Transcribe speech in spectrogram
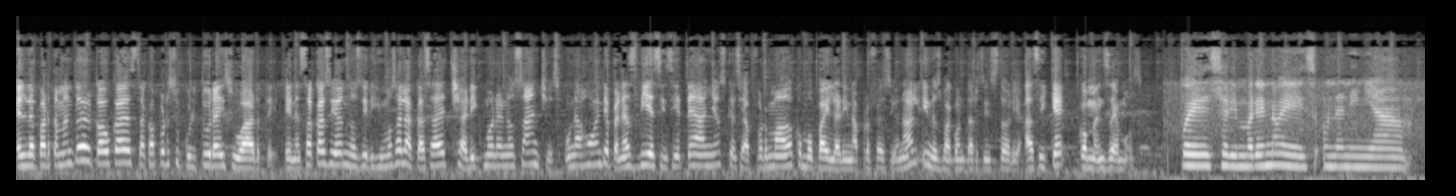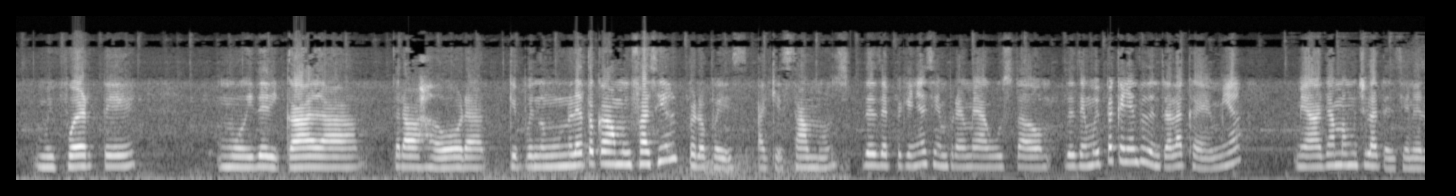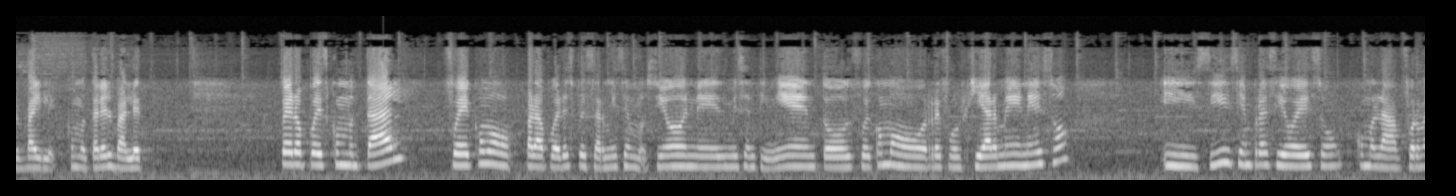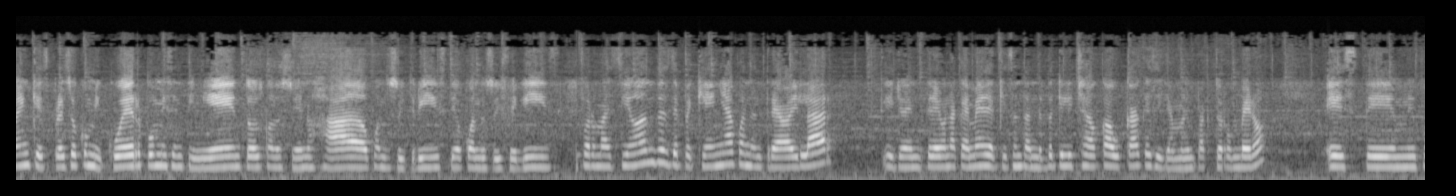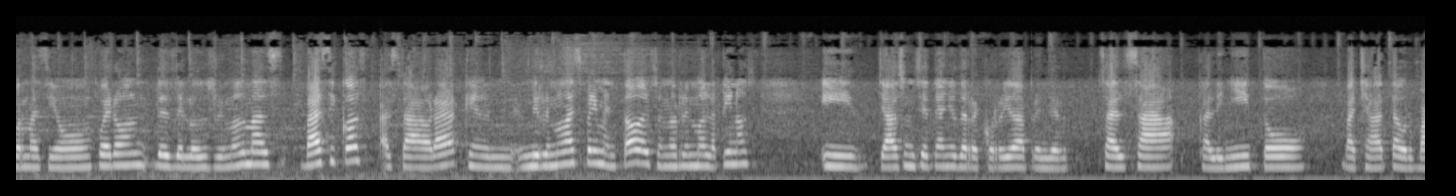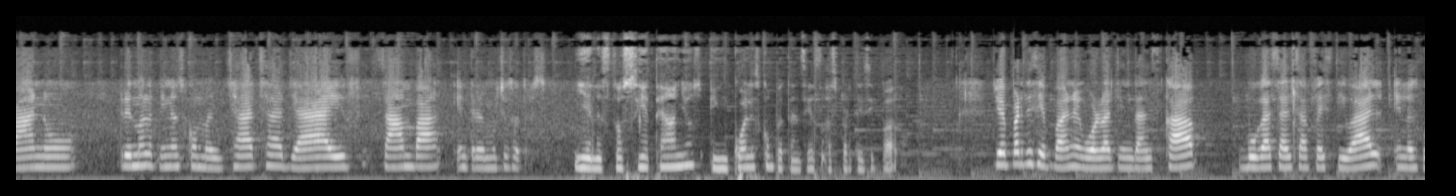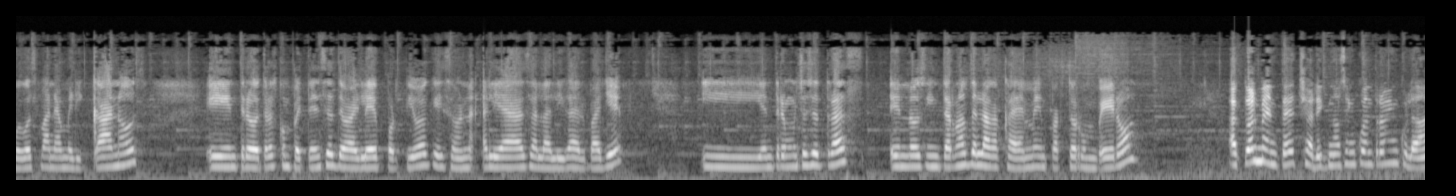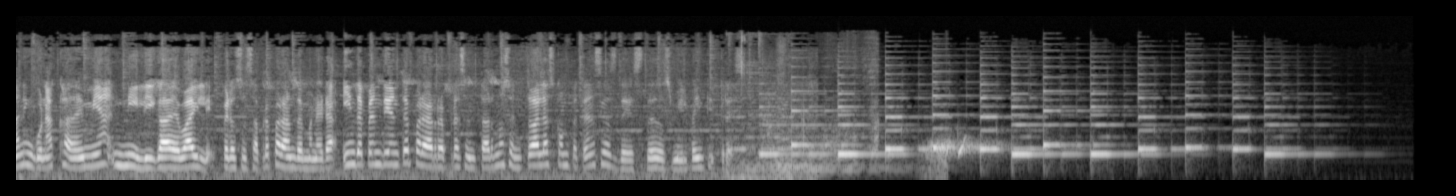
El departamento del Cauca destaca por su cultura y su arte. En esta ocasión nos dirigimos a la casa de Charik Moreno Sánchez, una joven de apenas 17 años que se ha formado como bailarina profesional y nos va a contar su historia. Así que comencemos. Pues Charik Moreno es una niña muy fuerte, muy dedicada, trabajadora, que pues no, no le tocaba muy fácil, pero pues aquí estamos. Desde pequeña siempre me ha gustado, desde muy pequeña antes de entrar a la academia, me ha llamado mucho la atención el baile, como tal el ballet pero pues como tal fue como para poder expresar mis emociones, mis sentimientos, fue como refugiarme en eso. Y sí, siempre ha sido eso, como la forma en que expreso con mi cuerpo mis sentimientos, cuando estoy enojada, cuando estoy triste o cuando estoy feliz. Formación desde pequeña, cuando entré a bailar, que yo entré a una academia de aquí Santander de Quilichao, Cauca, que se llama Impacto Rumbero. Este, mi formación fueron desde los ritmos más básicos hasta ahora que mi ritmo más experimentado son los ritmos latinos y ya son siete años de recorrido de aprender salsa, caleñito, bachata, urbano, ritmos latinos como el cha-cha, jive, samba, entre muchos otros. Y en estos siete años, ¿en cuáles competencias has participado? Yo he participado en el World Latin Dance Cup, Buga Salsa Festival, en los Juegos Panamericanos, entre otras competencias de baile deportivo que son aliadas a la Liga del Valle y entre muchas otras en los internos de la Academia Impacto Rumbero. Actualmente, Charik no se encuentra vinculada a ninguna academia ni liga de baile, pero se está preparando de manera independiente para representarnos en todas las competencias de este 2023.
